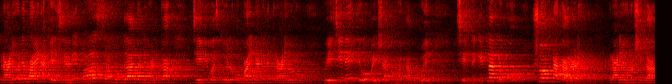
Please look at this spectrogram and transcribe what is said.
પ્રાણીઓને મારી નાખે છે અને માંસ ચામડું અને હાડકાં જેવી વસ્તુ એ લોકો મારી નાખીને પ્રાણીઓનું વેચીને તેઓ પૈસા કમાતા હોય છે અને કેટલાક લોકો શોખના કારણે પ્રાણીઓનો શિકાર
